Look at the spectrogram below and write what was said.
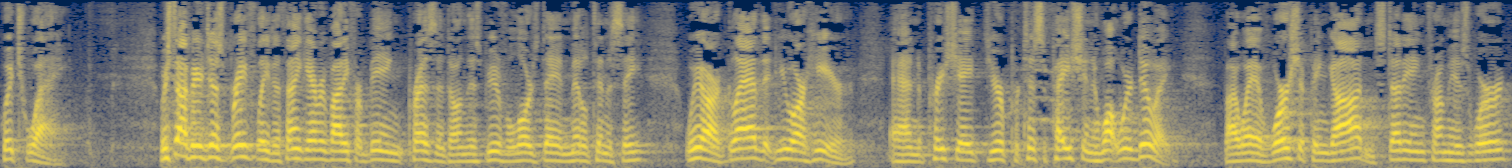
Which way? We stop here just briefly to thank everybody for being present on this beautiful Lord's Day in Middle Tennessee. We are glad that you are here and appreciate your participation in what we're doing by way of worshiping God and studying from His Word.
